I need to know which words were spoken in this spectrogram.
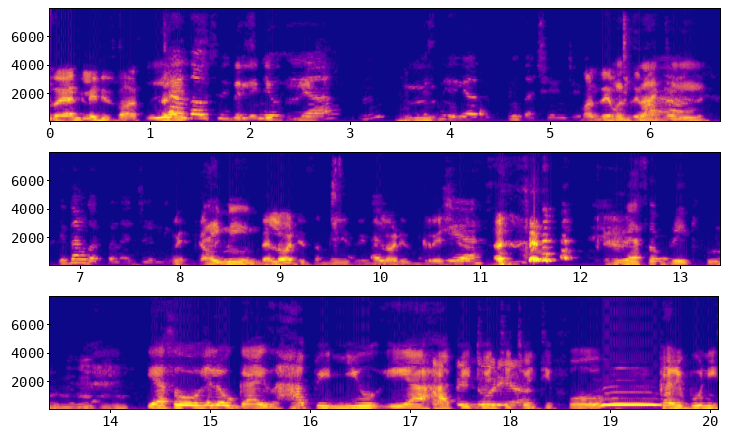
Umezoea ladies first. Let Turns out with the this lady new breathe. year, hmm, Mm. this new year, things are changing. Manze, manze, Exactly. manze. We thank God for Najuli. Wait, I mean- the Lord is amazing. The Lord is gracious. yes. We are so grateful. Mhm. Yeah, so hello guys, happy new year, happy, Happy New Year. 2024. Karibuni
